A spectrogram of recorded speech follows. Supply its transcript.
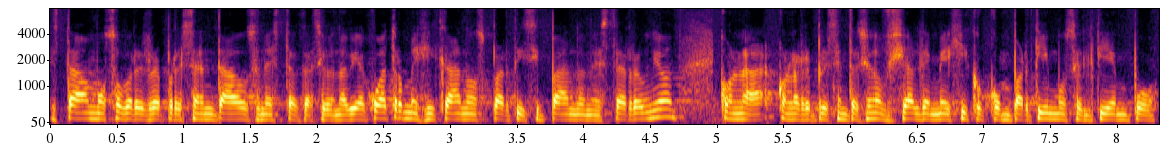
estábamos sobre representados en esta ocasión. Había cuatro mexicanos participando en esta reunión. Con la, con la representación oficial de México compartimos el tiempo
